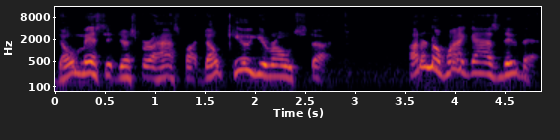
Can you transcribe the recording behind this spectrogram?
Don't miss it just for a high spot. Don't kill your own stuff. I don't know why guys do that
